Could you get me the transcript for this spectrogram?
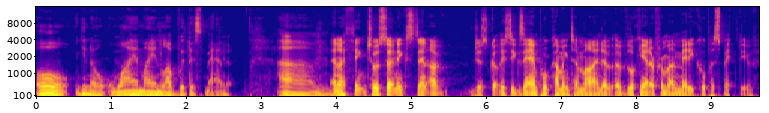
Oh, you know, why am I in love with this man? Um, And I think to a certain extent, I've just got this example coming to mind of, of looking at it from a medical perspective.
